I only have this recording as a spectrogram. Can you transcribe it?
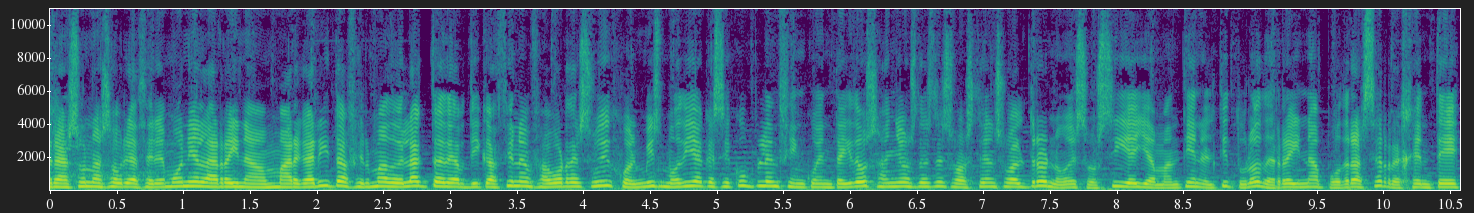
Tras una sobria ceremonia, la reina Margarita ha firmado el acta de abdicación en favor de su hijo el mismo día que se cumplen 52 años desde su ascenso al trono. Eso sí, ella mantiene el título de reina, podrá ser regente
